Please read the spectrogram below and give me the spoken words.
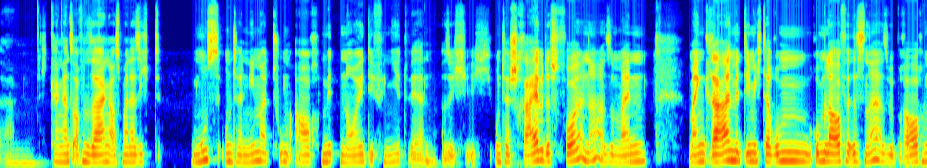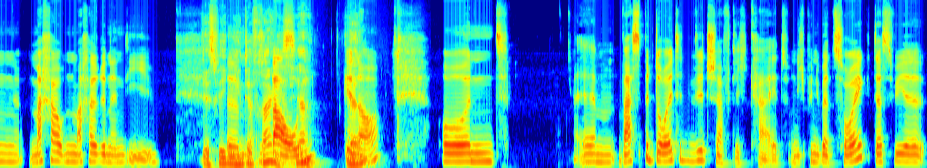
Ähm, ich kann ganz offen sagen, aus meiner Sicht muss Unternehmertum auch mit neu definiert werden. Also ich, ich unterschreibe das voll. Ne? Also mein, mein Gral, mit dem ich da rum, rumlaufe, ist, ne? also wir brauchen Macher und Macherinnen, die Deswegen ähm, bauen. Ja. Genau. Ja. Und ähm, was bedeutet Wirtschaftlichkeit? Und ich bin überzeugt, dass wir,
